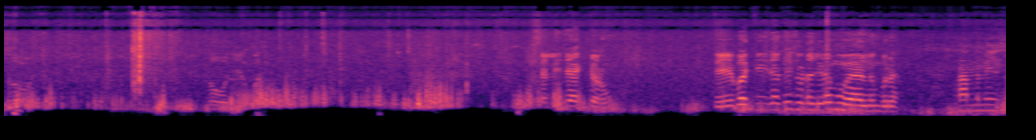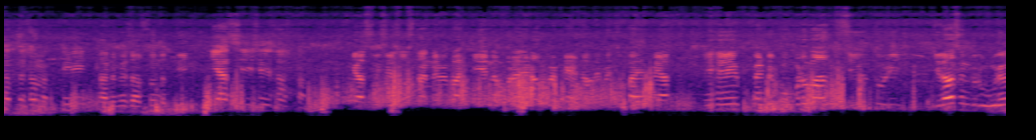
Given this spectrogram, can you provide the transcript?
ਲਓ ਜੀ ਲਓ ਜੀ ਆਪਾਂ ਸੱਲੀ ਚੈੱਕ ਕਰੋ। ਤੇ ਬਾਕੀ ਜਦ ਛੋਟਾ ਜਿਹੜਾ ਮੋਬਾਈਲ ਨੰਬਰ ਹੈ 98729 98729 81697 81697 ਬਾਕੀ ਇਹ ਨੰਬਰ ਹੈ ਜਿਹੜਾ ਉੱਪਰ ਟਾਈਟਲ ਦੇ ਵਿੱਚ ਪਾਇਆ ਪਿਆ। ਇਹ ਪਿੰਡ ਕੁੰਬੜਵਾਲ ਤਹਿਸੀਲ ਧੂਰੀ, ਜ਼ਿਲ੍ਹਾ ਸੰਗਰੂਰ।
